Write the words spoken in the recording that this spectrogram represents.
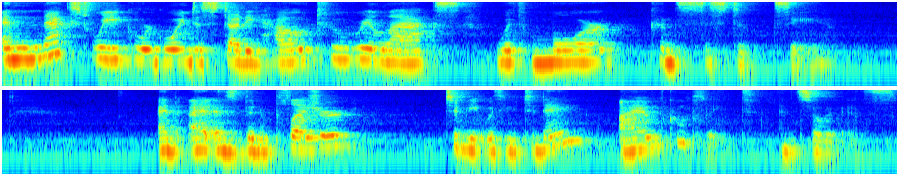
And next week, we're going to study how to relax with more consistency. And it has been a pleasure to meet with you today. I am complete, and so it is.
